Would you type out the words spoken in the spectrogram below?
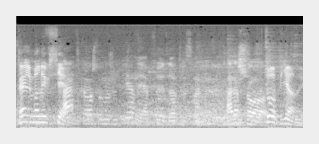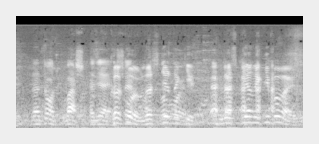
Тельманы все. А? Сказал, что нужен пьяный, а обсудит завтра с вами. Хорошо. Кто пьяный? Да тот ваш хозяин. Какой? шеф. У нас нет таких. У нас пьяных не бывает.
